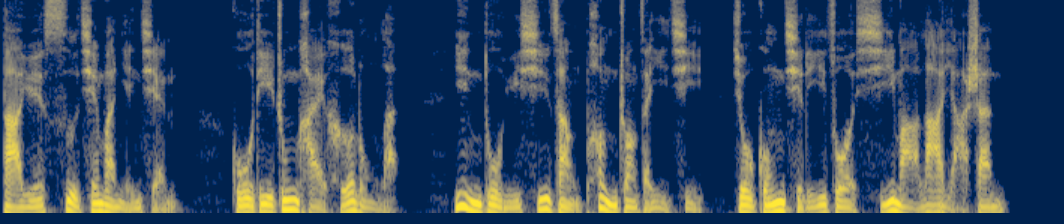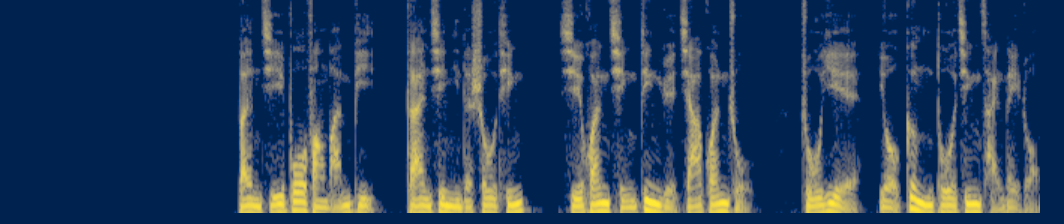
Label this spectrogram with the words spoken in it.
大约四千万年前，古地中海合拢了，印度与西藏碰撞在一起。就拱起了一座喜马拉雅山。本集播放完毕，感谢您的收听，喜欢请订阅加关注，主页有更多精彩内容。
